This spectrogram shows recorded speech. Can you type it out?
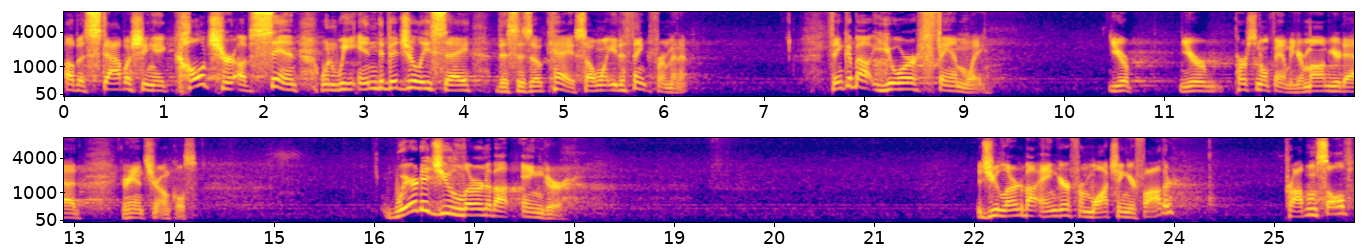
of establishing a culture of sin when we individually say, This is okay. So I want you to think for a minute. Think about your family, your, your personal family, your mom, your dad, your aunts, your uncles. Where did you learn about anger? Did you learn about anger from watching your father problem solve?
